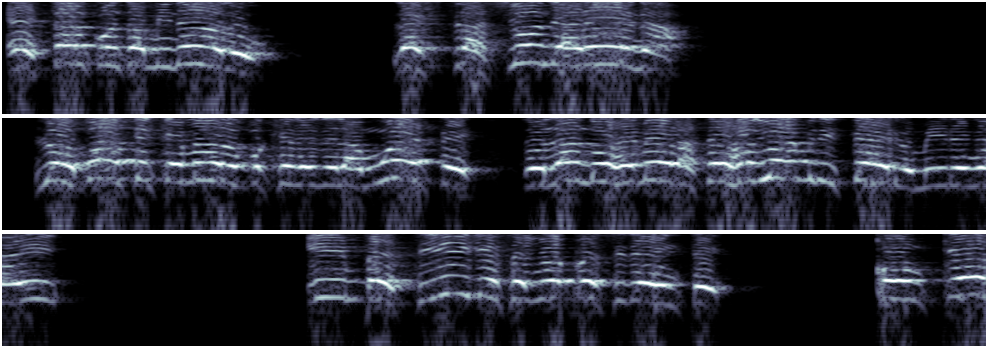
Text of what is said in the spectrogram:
están contaminados, la extracción de arena, los bosques quemados, porque desde la muerte de Orlando Gemela se jodió el ministerio. Miren ahí. Investigue, señor presidente, con qué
